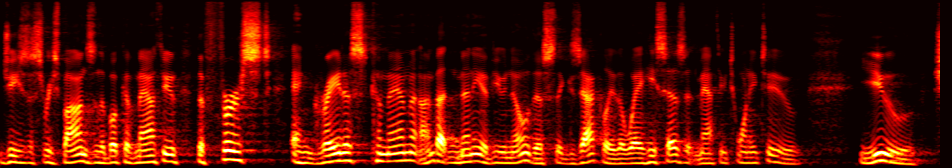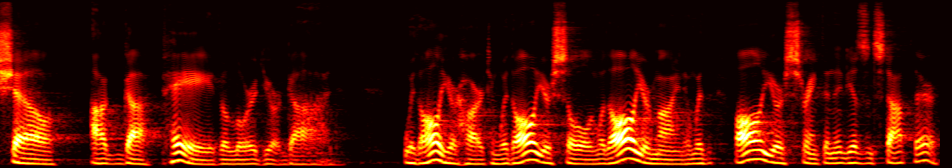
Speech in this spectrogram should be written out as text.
Jesus responds in the book of Matthew, the first and greatest commandment. I bet many of you know this exactly the way he says it in Matthew 22. You shall agape the Lord your God with all your heart and with all your soul and with all your mind and with all your strength. And it doesn't stop there.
